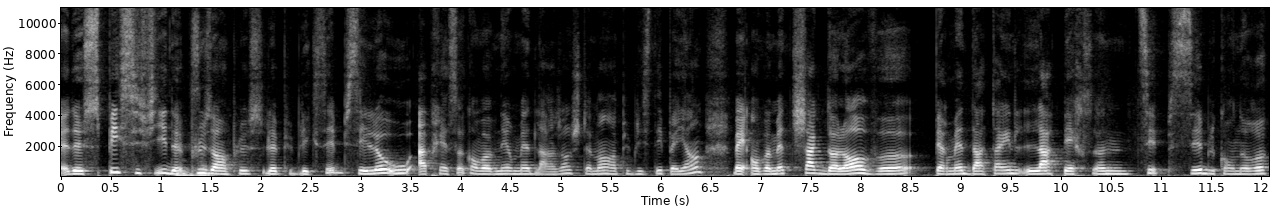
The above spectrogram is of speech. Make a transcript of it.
euh, de spécifier de plus en plus le public cible. C'est là où après ça qu'on va venir mettre de l'argent justement en publicité payante, ben on va mettre chaque dollar va permettre d'atteindre la personne type cible qu'on aura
